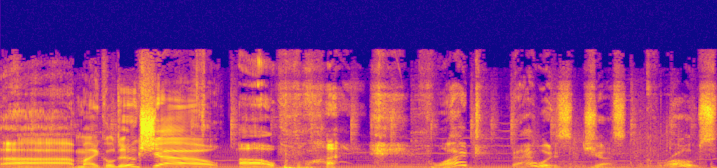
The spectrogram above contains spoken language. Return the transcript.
uh, Michael Duke show. Uh, what? What? That was just gross.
